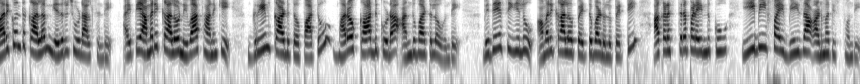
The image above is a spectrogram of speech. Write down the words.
మరికొంతకాలం ఎదురు చూడాల్సిందే. అయితే అమెరికాలో నివాసానికి గ్రీన్ కార్డుతో పాటు మరో కార్డు కూడా అందుబాటులో ఉంది. విదేశీయులు అమెరికాలో పెట్టుబడులు పెట్టి అక్కడ స్థిరపడేందుకు ఈబీ ఫైవ్ వీసా అనుమతిస్తుంది.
